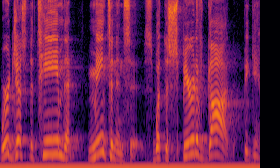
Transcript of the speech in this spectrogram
we're just the team that maintenances what the Spirit of God began.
